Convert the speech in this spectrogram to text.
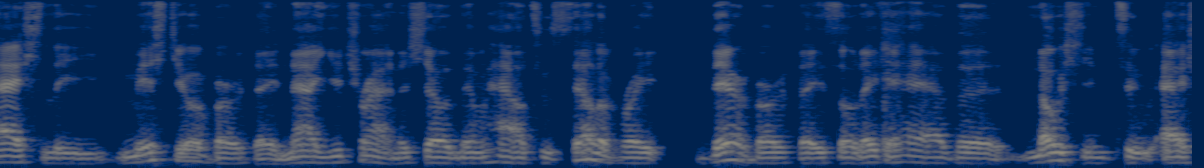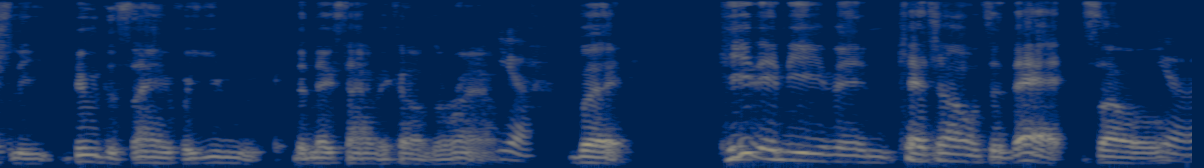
actually missed your birthday. Now you're trying to show them how to celebrate their birthday so they can have the notion to actually do the same for you the next time it comes around. Yeah. But he didn't even catch on to that. So yeah.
